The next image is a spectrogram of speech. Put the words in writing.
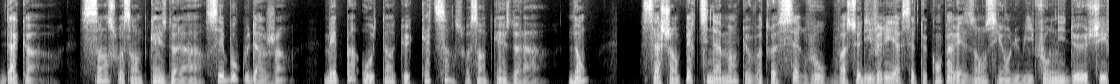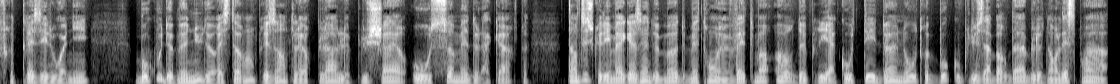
D'accord, 175 dollars, c'est beaucoup d'argent, mais pas autant que 475 dollars. Non? Sachant pertinemment que votre cerveau va se livrer à cette comparaison si on lui fournit deux chiffres très éloignés, beaucoup de menus de restaurants présentent leur plat le plus cher au sommet de la carte, tandis que les magasins de mode mettront un vêtement hors de prix à côté d'un autre beaucoup plus abordable dans l'espoir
